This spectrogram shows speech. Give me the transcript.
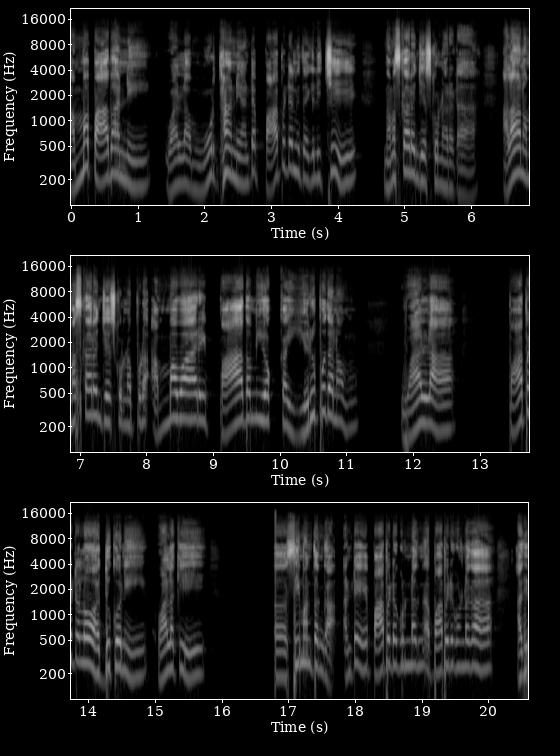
అమ్మ పాదాన్ని వాళ్ళ మూర్ధాన్ని అంటే పాపిటని తగిలిచ్చి నమస్కారం చేసుకున్నారట. అలా నమస్కారం చేసుకున్నప్పుడు అమ్మవారి పాదం యొక్క ఎరుపుదనం వాళ్ళ పాపిటలో అద్దుకొని వాళ్ళకి సీమంతంగా అంటే పాపిట గుండంగా పాపిట గుండగా అది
